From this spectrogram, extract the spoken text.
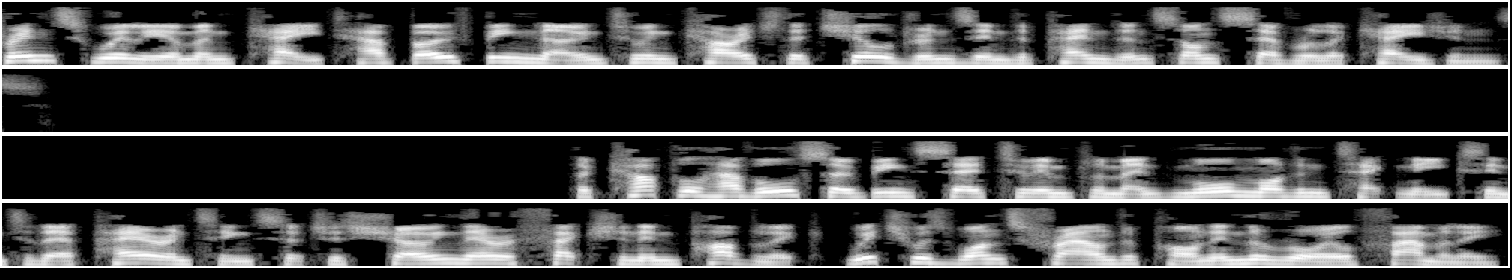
Prince William and Kate have both been known to encourage the children's independence on several occasions. The couple have also been said to implement more modern techniques into their parenting such as showing their affection in public, which was once frowned upon in the royal family.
